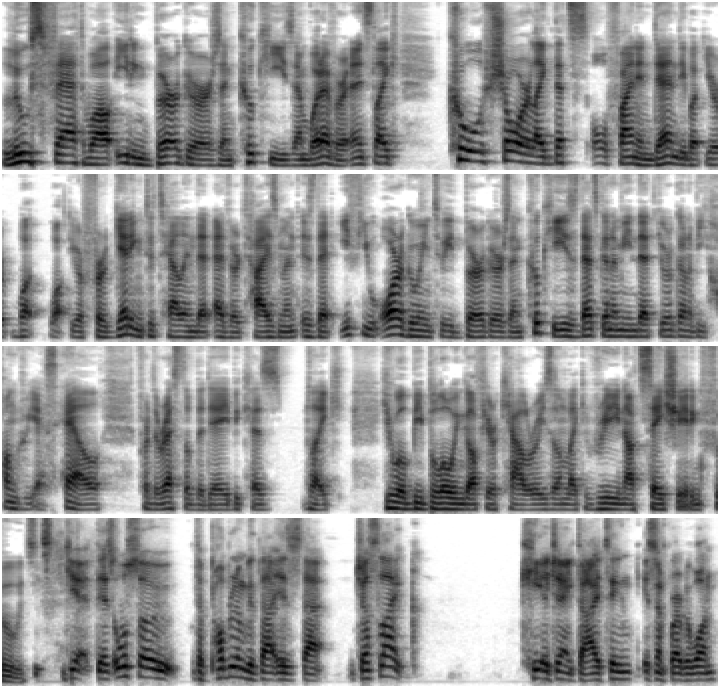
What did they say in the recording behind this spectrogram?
lose fat while eating burgers and cookies and whatever. And it's like cool, sure, like that's all fine and dandy, but you're what what you're forgetting to tell in that advertisement is that if you are going to eat burgers and cookies, that's gonna mean that you're gonna be hungry as hell for the rest of the day because like you will be blowing off your calories on like really not satiating foods. Yeah, there's also the problem with that is that just like ketogenic dieting isn't for everyone,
